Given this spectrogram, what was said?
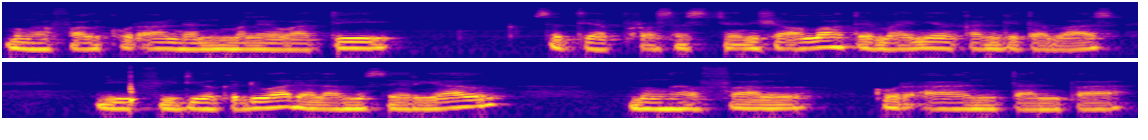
menghafal Quran dan melewati setiap prosesnya. Insya Allah tema ini akan kita bahas di video kedua dalam serial menghafal Quran tanpa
